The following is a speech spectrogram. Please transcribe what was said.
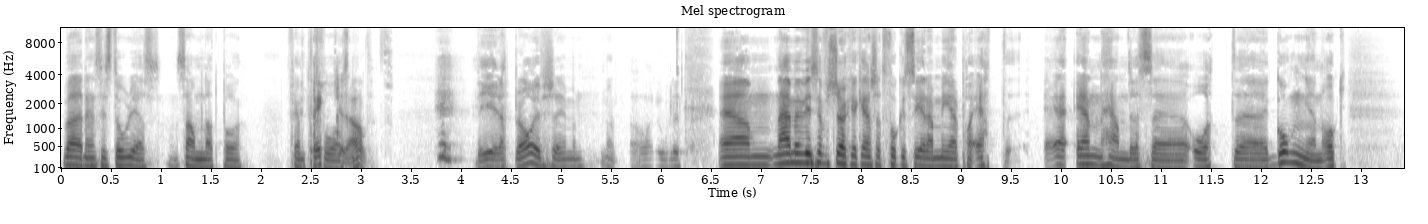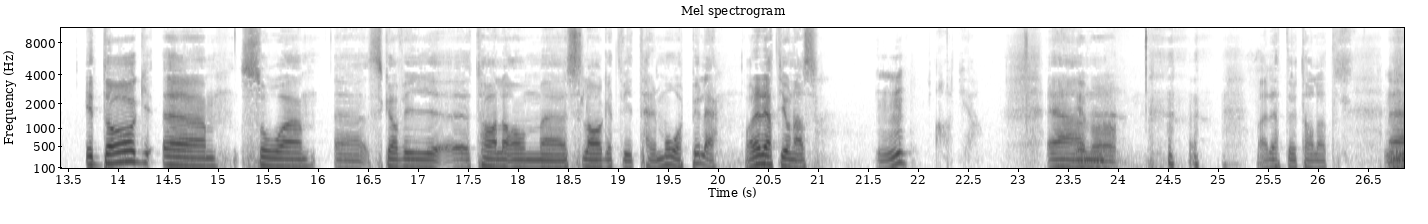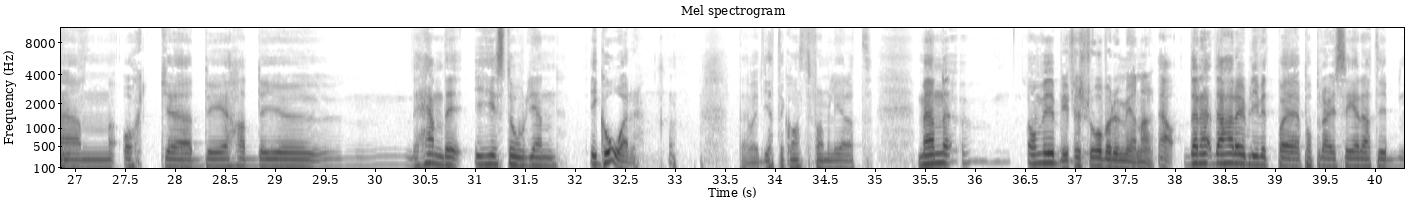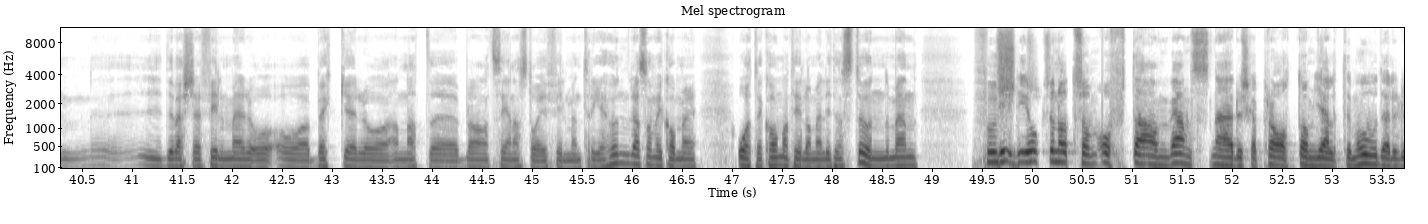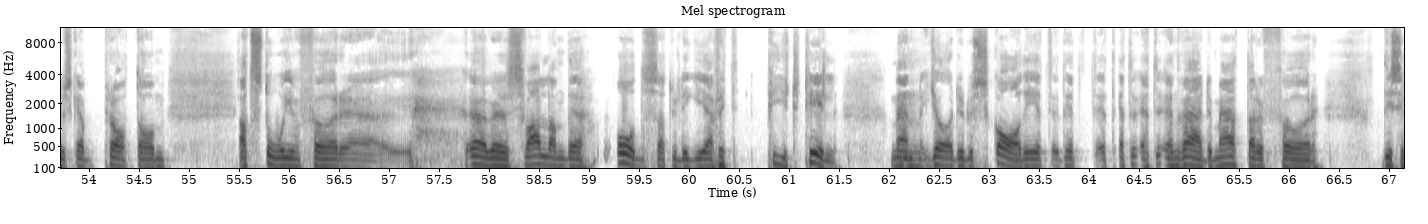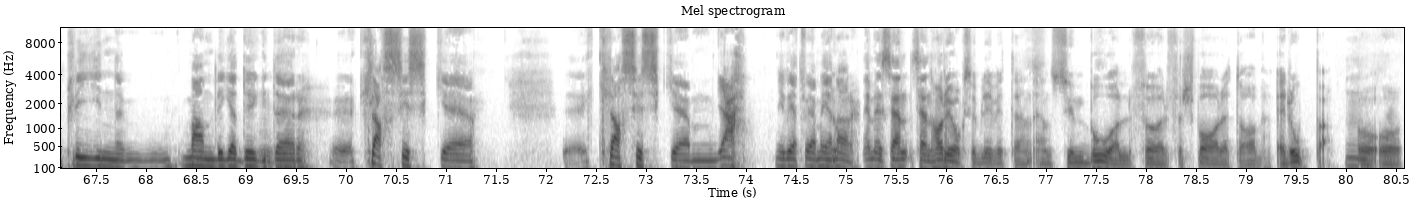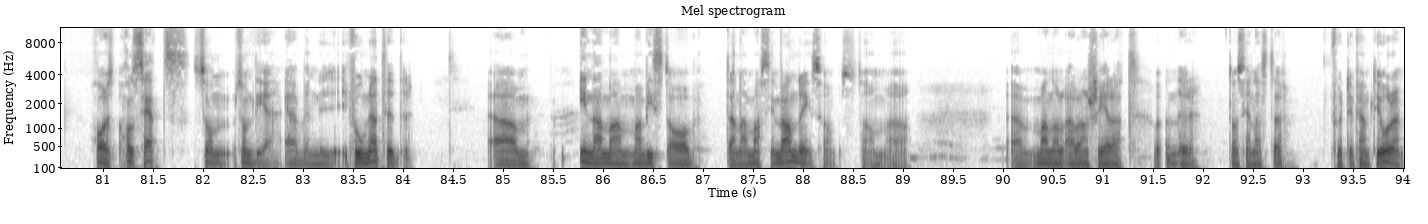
världens historia samlat på 52 avsnitt. Allt. Det är rätt bra i och för sig. Men, men. Ja, roligt. Um, nej, men vi ska försöka kanske att fokusera mer på ett en händelse åt gången. Och idag eh, så eh, ska vi eh, tala om eh, slaget vid Thermopyle. Var det rätt Jonas? Mm. Um, Det var... var rätt uttalat. Mm. Ehm, och eh, det hade ju det hände i historien igår. det var jättekonstigt formulerat. Men om vi... Vi förstår vad du menar. Ja, den här, det här har ju blivit populariserat i, i diverse filmer och, och böcker och annat. eh, Bland annat senast då i filmen 300 som vi kommer återkomma till om en liten stund. Men först... Det, det är också något som ofta används när du ska prata om hjältemod eller du ska prata om att stå inför eh, översvallande odds att du ligger jävligt pyrt till. Men gör det du ska. Det är, ett, ett, ett, ett, en värdemätare för disciplin, manliga dygder, eh, klassisk eh, eh, klassisk, ja, ni vet vad jag menar. Nej, men sen, sen har det också blivit en, en symbol för försvaret av Europa. Och, och har, har setts som, som det även i, i forna tider. Um, innan man, man visste av denna massinvandring som, som uh, man har arrangerat under de senaste 40-50 åren.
